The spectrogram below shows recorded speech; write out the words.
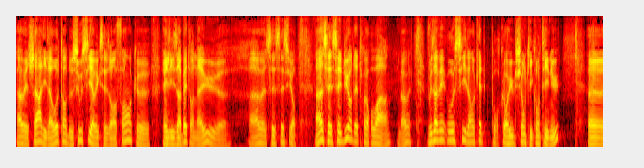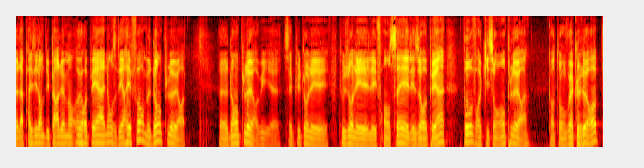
Ah oui, Charles, il a autant de soucis avec ses enfants que Elisabeth en a eu. Euh, ah c'est sûr. Ah, c'est dur d'être roi. Hein. Bah. Vous avez aussi l'enquête pour corruption qui continue. Euh, la présidente du Parlement européen annonce des réformes d'ampleur. Euh, d'ampleur, oui. c'est plutôt toujours les, les, Français et les Européens pauvres qui sont en pleurs. Hein quand on voit que l'Europe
